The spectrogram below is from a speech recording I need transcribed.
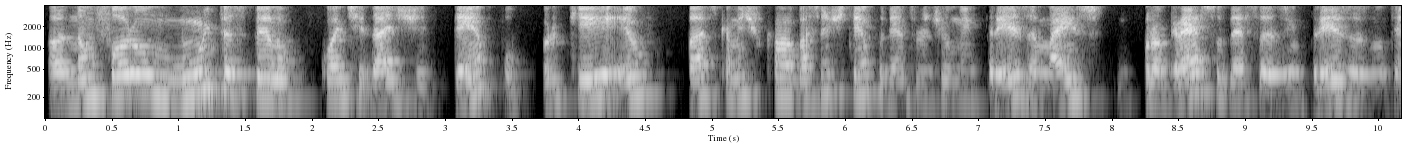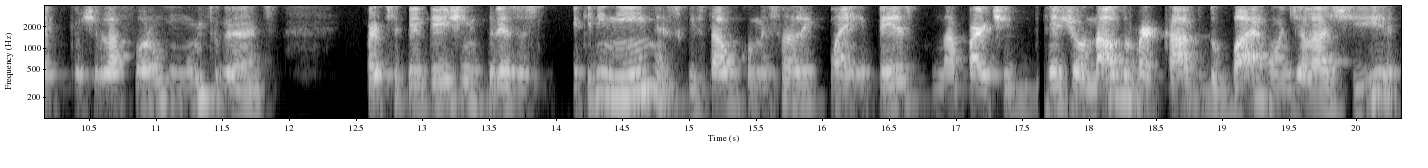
Ah, não foram muitas pela quantidade de tempo, porque eu basicamente ficava bastante tempo dentro de uma empresa, mas o progresso dessas empresas no tempo que eu estive lá foram muito grandes. Participei desde empresas pequenininhas que estavam começando ali com RPs na parte regional do mercado, do bairro onde ela agia,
